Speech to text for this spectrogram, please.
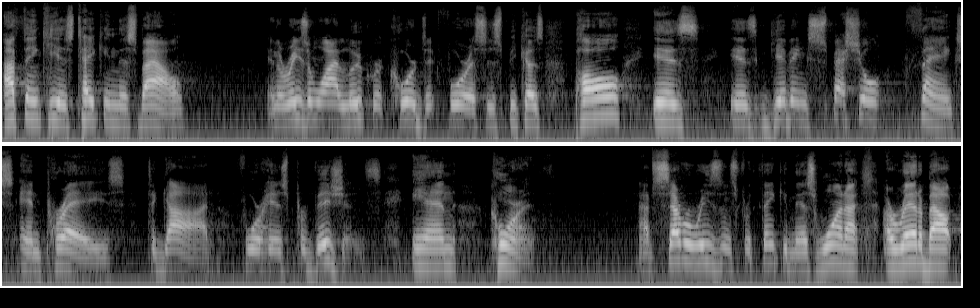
I think he is taking this vow, and the reason why Luke records it for us, is because Paul is, is giving special thanks and praise to God for his provisions in Corinth. I have several reasons for thinking this. One, I, I read about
